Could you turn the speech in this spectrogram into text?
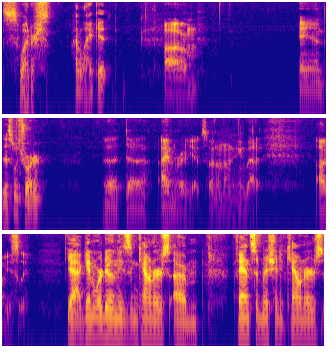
Sweaters. I like it. and this one's shorter, but uh, I haven't read it yet, so I don't know anything about it. Obviously, yeah, again, we're doing these encounters, um, fan submission encounters,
